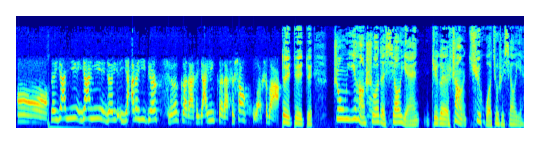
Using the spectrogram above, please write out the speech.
哦，那牙龈牙龈这牙的一边起了个疙瘩，是牙龈疙瘩是上火是吧？对对对，中医上说的消炎，这个上去火就是消炎。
